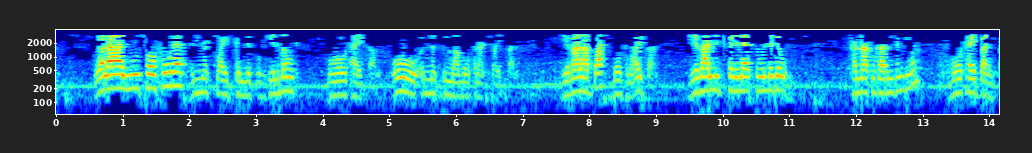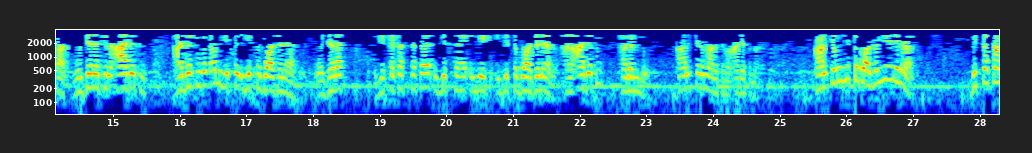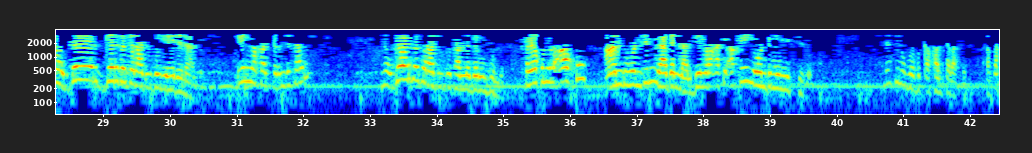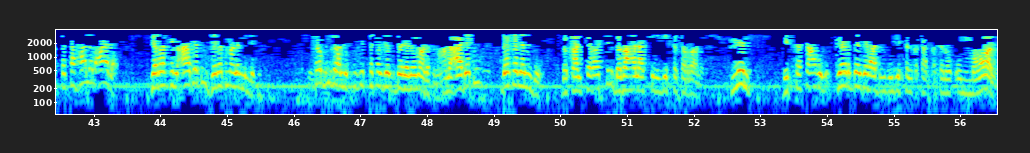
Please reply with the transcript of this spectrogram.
ወላ ዩሶፉነ እነሱ አይገለጹም ቢልመውት ሞት አይባልም። ኦ እነሱማ ሞት ናቸው አይባልም። የባል አባት ሞት ነው አይባልም። የባል ልጅ ከሌላ የተወለደው ከእናቱ ጋር እንትን ቢሆን ሞት አይባልም። ቃል ወጀረት አደቱ አደቱ በጣም እየተጓዘ ነው ያለው። ወጀረት እየተከሰተ እየተጓዘ ነው ያለው። አልዓደቱ ተለምዶ ካልቸር ማለት ነው። አደት ማለት ካልቸሩ እየተጓዘ እየሄደ ነው ያለው ብተሳው ገር ገር በገር አድርጎ እየሄደ ነው ያለው የኛ ካልቸር እንደታሪ ነው ገር በገር አድርጎታል ነገሩን ሁሉ ፈየኹሉ አኹ አንድ ወንድም ያገላል ቢምራአቲ አኺ የወንድሙ ሚስት ይዞ ለዚህ ነው በቃ ካልቸራችን ፈቀድ ተሰሀለ العاده ጀረት العاده ጀረት ማለት ምንድን ነው ተጉዛለች እየተተገበረ ነው ማለት ነው አልዓደቱ በተለምዶ በካልቸራችን በባህላችን እየተሰራ ነው ምን ቢተሳሁል ገር በገር አድርጎ እየተንቀሳቀሰ ነው ኡማው አሉ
